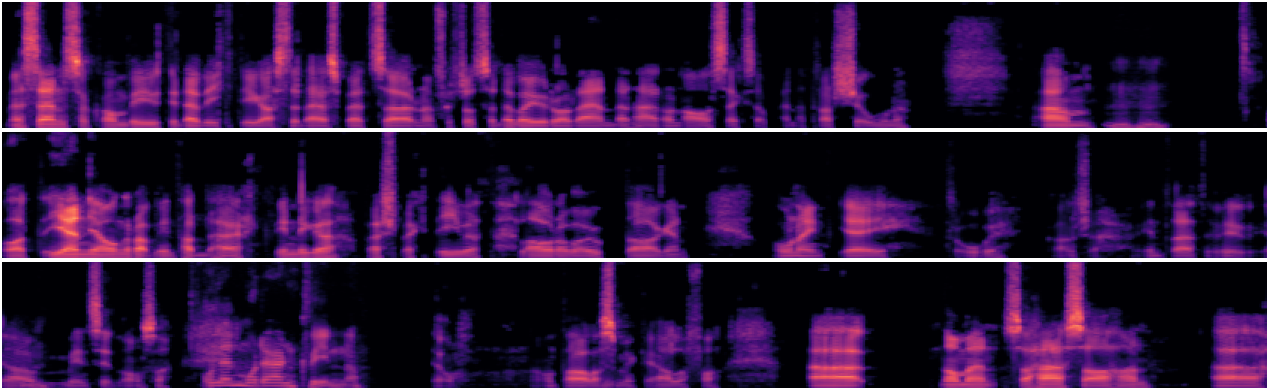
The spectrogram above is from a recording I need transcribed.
men sen så kom vi ju till det viktigaste där, spetsöronen förstås. Så det var ju då redan den här analsex och penetrationen. Um, mm -hmm. Och att igen, jag ångrar att vi inte hade det här kvinnliga perspektivet. Laura var upptagen. Hon är inte gay, tror vi kanske. Inte vet, jag mm. minns inte hon sa. Hon är en modern kvinna. Jo, hon talar så mycket i alla fall. Uh, no, men så här sa han. Uh,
